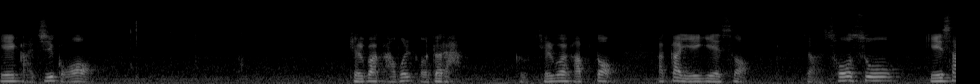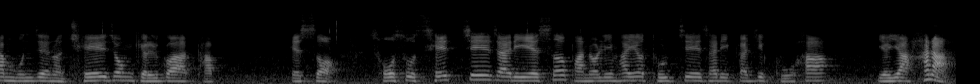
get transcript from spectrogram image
해 가지고 결과값을 얻어라. 그 결과값도 아까 얘기해서 자, 소수 계산 문제는 최종 결과 답에서 소수 셋째 자리에서 반올림하여 둘째 자리까지 구하여야 하나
